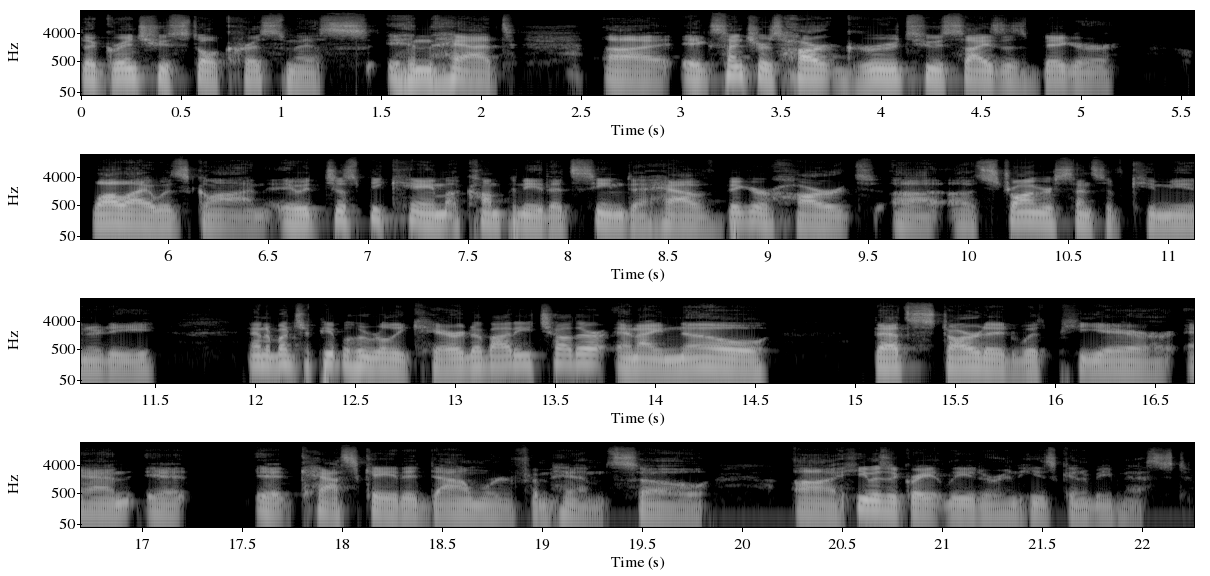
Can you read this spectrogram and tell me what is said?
The Grinch Who Stole Christmas, in that uh, Accenture's heart grew two sizes bigger while I was gone. It just became a company that seemed to have bigger heart, uh, a stronger sense of community, and a bunch of people who really cared about each other. And I know that started with Pierre, and it it cascaded downward from him. So uh, he was a great leader, and he's going to be missed.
